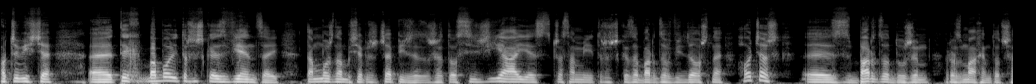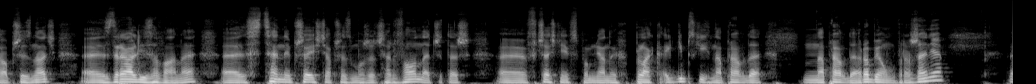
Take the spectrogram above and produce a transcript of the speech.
Oczywiście e, tych baboli troszeczkę jest więcej. Tam można by się przyczepić, że, że to CGI jest czasami troszeczkę za bardzo widoczne, chociaż e, z bardzo dużym rozmachem, to trzeba przyznać, e, zrealizowane. E, sceny przejścia przez Morze Czerwone, czy też e, wcześniej wspomnianych plag egipskich naprawdę, naprawdę robią wrażenie. E,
